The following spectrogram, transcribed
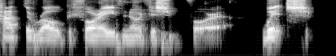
had the role before I even auditioned for it, which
